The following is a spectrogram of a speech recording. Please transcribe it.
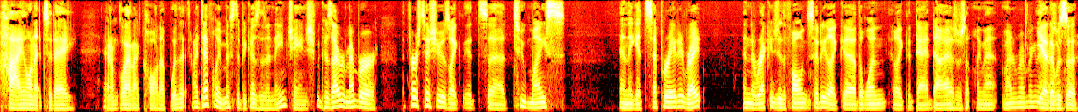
high on it today, and I'm glad I caught up with it. I definitely missed it because of the name change. Because I remember the first issue is like it's uh, two mice, and they get separated, right? In the wreckage of the falling city, like uh, the one, like the dad dies or something like that. Am I remembering that? Yeah, right? there was a.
